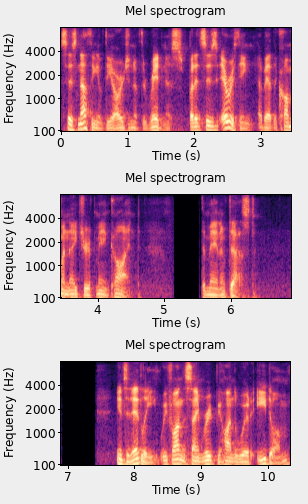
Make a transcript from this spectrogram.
says nothing of the origin of the redness, but it says everything about the common nature of mankind, the man of dust. Incidentally, we find the same root behind the word Edom,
